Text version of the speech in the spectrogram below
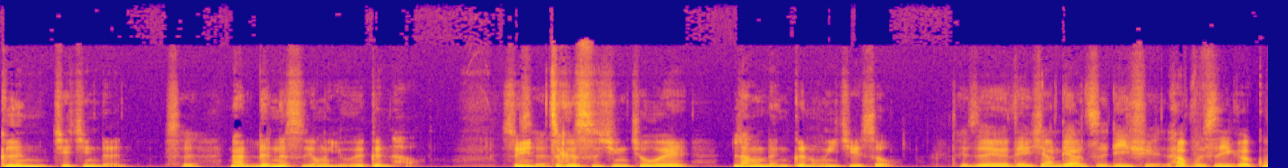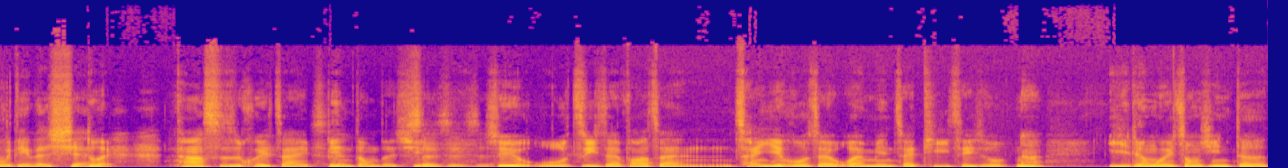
更接近人，是那人的使用也会更好，所以这个事情就会让人更容易接受。对，这有点像量子力学，它不是一个固定的线，对，它是会在变动的线，是是是。所以我自己在发展产业或在外面在提这些说，那以人为中心的。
